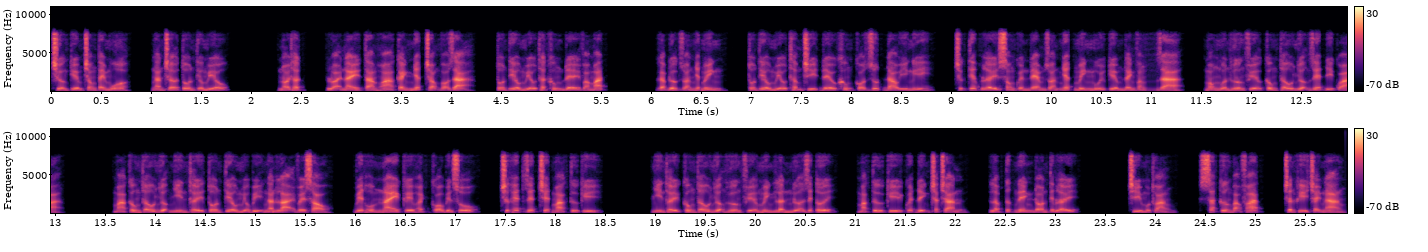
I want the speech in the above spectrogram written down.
trường kiếm trong tay múa, ngăn trở tôn tiêu miếu. Nói thật, loại này tam hoa cảnh nhất trọng võ giả, tôn tiêu miếu thật không để vào mắt. Gặp được doan nhất minh, tôn tiêu miếu thậm chí đều không có rút đao ý nghĩ, trực tiếp lấy xong quyền đem doan nhất minh mũi kiếm đánh văng ra, mong muốn hướng phía công thâu nhượng giết đi qua. Mà công thâu nhượng nhìn thấy tôn tiêu miếu bị ngăn lại về sau biết hôm nay kế hoạch có biến số, trước hết giết chết mạc tử kỳ. Nhìn thấy công thâu nhượng hướng phía mình lần nữa giết tới, mạc tử kỳ quyết định chắc chắn, lập tức nên đón tiếp lấy. Chỉ một thoáng, sát cương bạo phát, chân khí chảy ngang.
